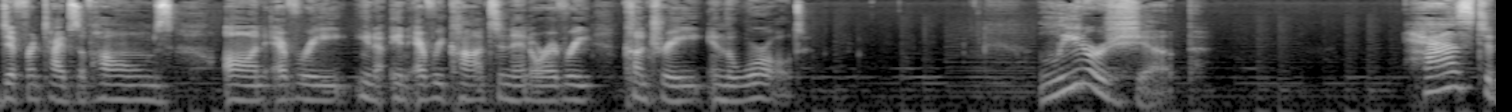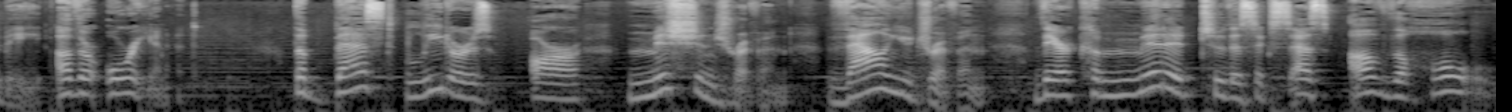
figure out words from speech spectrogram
different types of homes on every, you know, in every continent or every country in the world. Leadership has to be other oriented. The best leaders are mission driven, value driven. They're committed to the success of the whole,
